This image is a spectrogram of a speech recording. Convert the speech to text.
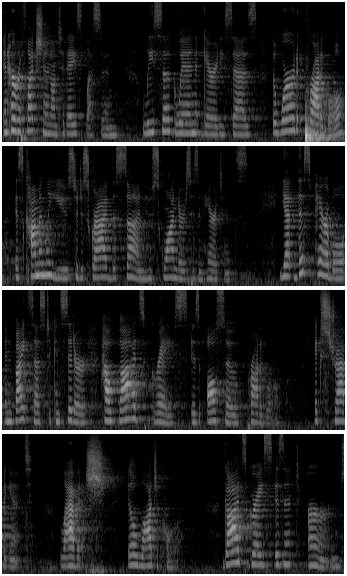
In her reflection on today's lesson, Lisle Gwynn Garrity says the word prodigal is commonly used to describe the son who squanders his inheritance. Yet this parable invites us to consider how God's grace is also prodigal, extravagant, lavish, illogical. God's grace isn't earned.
